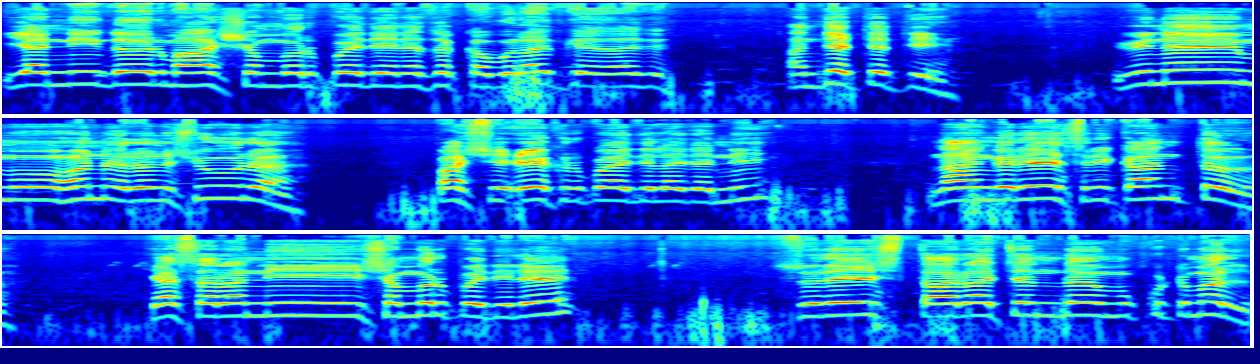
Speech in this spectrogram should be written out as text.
यांनी दरमहा शंभर रुपये देण्याचं कबुलात केलं. आणि देतात ते. विनय मोहन रणशूर पाचशे एक रुपये दिला त्यांनी नांगरे श्रीकांत या सरांनी शंभर रुपये दिले. सुरेश ताराचंद मुकुटमल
